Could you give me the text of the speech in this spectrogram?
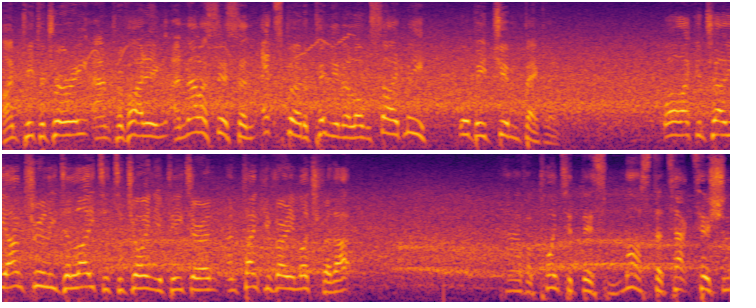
I'm Peter Drury, and providing analysis and expert opinion alongside me will be Jim Beglin. Well, I can tell you I'm truly delighted to join you, Peter, and, and thank you very much for that. Have appointed this master tactician.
